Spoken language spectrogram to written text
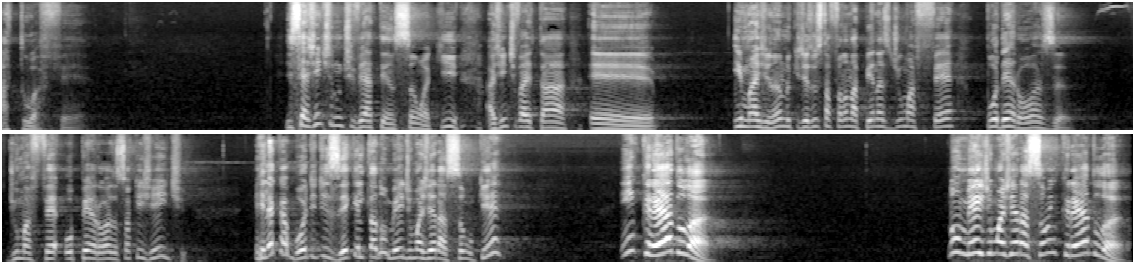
a tua fé. E se a gente não tiver atenção aqui, a gente vai estar tá, é, imaginando que Jesus está falando apenas de uma fé poderosa, de uma fé operosa. Só que, gente, ele acabou de dizer que ele está no meio de uma geração o quê? Incrédula. No meio de uma geração incrédula.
